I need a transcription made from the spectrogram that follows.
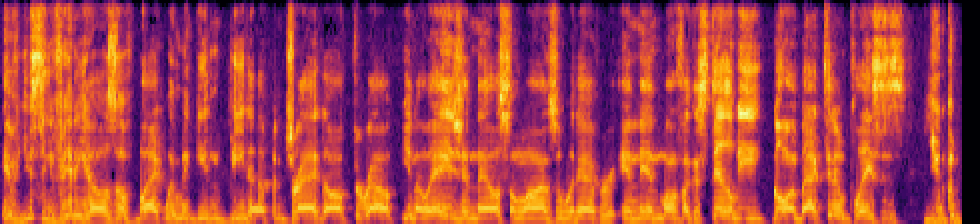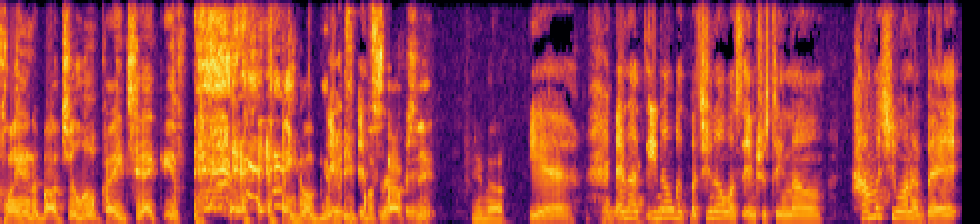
if you see videos of black women getting beat up and dragged all throughout, you know, Asian nail salons or whatever, and then motherfuckers still be going back to them places, you complaining about your little paycheck if ain't gonna get it's, people it's to stop shit, you know? Yeah. And I, you know what, but you know what's interesting though? How much you want to bet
